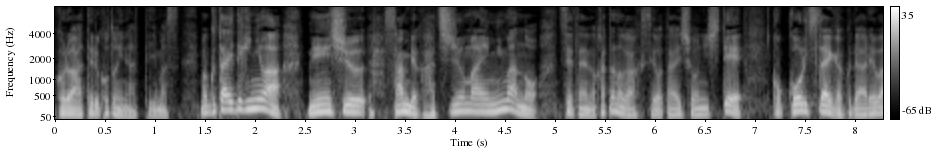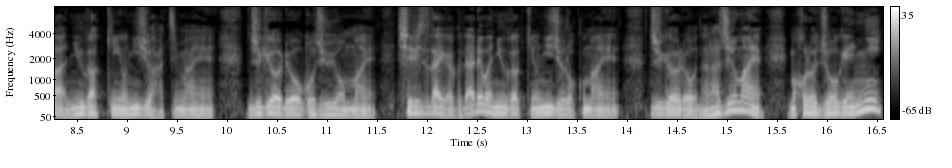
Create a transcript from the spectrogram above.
これを充てることになっています、まあ、具体的には年収380万円未満の世帯の方の学生を対象にして国公立大学であれば入学金を28万円授業料54万円私立大学であれば入学金を26万円授業料70万円、まあ、これを上限に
